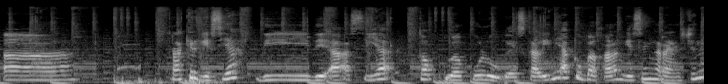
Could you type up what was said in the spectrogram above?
uh, terakhir guys ya di DA Asia top 20 guys. Kali ini aku bakalan guys ya nge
